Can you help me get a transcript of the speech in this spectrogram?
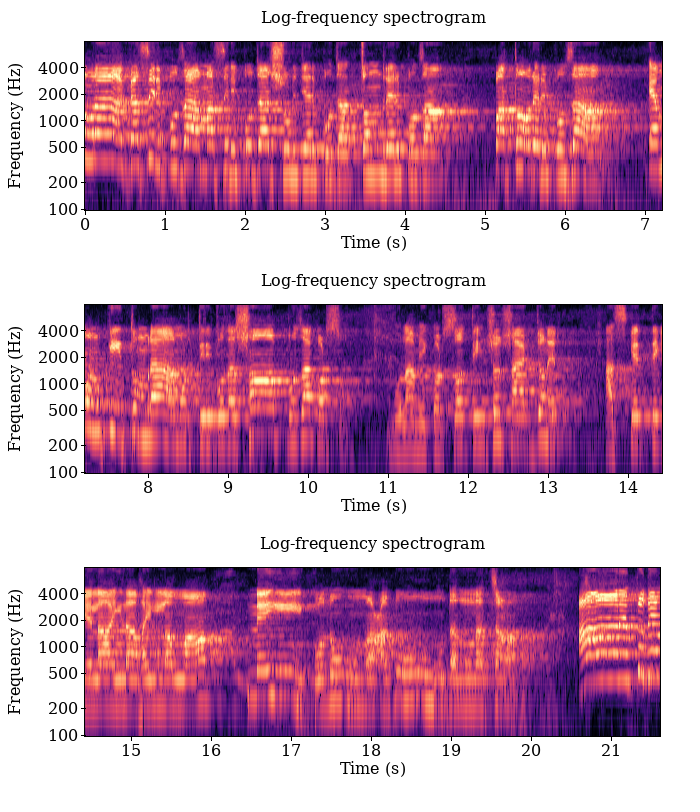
তোমরা গাছের পূজা, মাছের পূজা, সূর্যের পূজা, চন্দ্রের পূজা, পাথরের পূজা, এমনকি তোমরা মূর্তির পূজা, সব পূজা করছ, গোলামি করছ তিনশো ষাট জনের। আজকের থেকে নেই কোনো ছাড়া। আর এতদিন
